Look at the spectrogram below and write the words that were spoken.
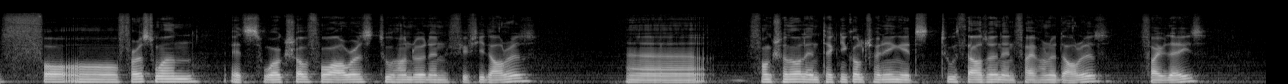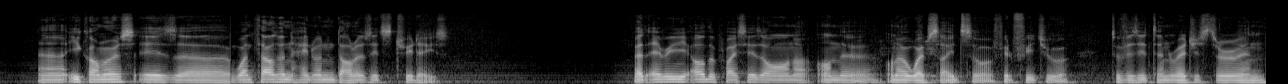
for first one, it's workshop four hours, two hundred and fifty dollars. Uh, functional and technical training, it's two thousand and five hundred dollars, five days. Uh, e-commerce is uh, one thousand eight hundred dollars. It's three days. But every other prices are on our, on the on our website, so feel free to to visit and register and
